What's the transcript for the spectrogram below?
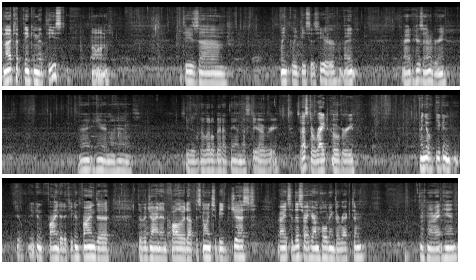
And I kept thinking that these, on, these um, wrinkly pieces here, right? Right, here's an ovary. Right here in my hands. See the, little bit at the end, that's the ovary. So that's the right ovary. And you'll, you can you'll, you can find it. If you can find the, the vagina and follow it up, it's going to be just right? So this right here, I'm holding the rectum with my right hand.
